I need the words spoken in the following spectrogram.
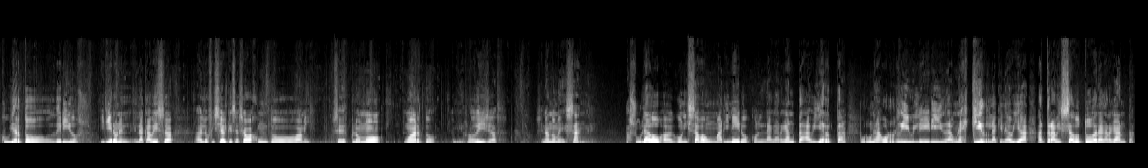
cubierto de heridos. Hirieron en, la cabeza al oficial que se hallaba junto a mí. Se desplomó muerto en mis rodillas, llenándome de sangre. A su lado agonizaba un marinero con la garganta abierta por una horrible herida, una esquirla que le había atravesado toda la garganta.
